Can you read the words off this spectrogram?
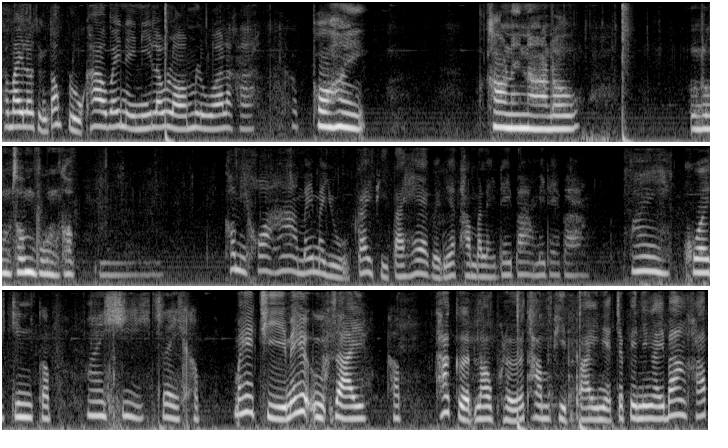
ทำไมเราถึงต้องปลูกข้าวไว้ในนี้แล้วล้อมรั้วล่ะคะพ่อให้ข้าวในนาเราอุดมสมบูรณ์ครับเขามีข้อห้ามไม่มาอยู่ใกล้ผีตาแหกแบบเนี้ยทำอะไรได้บ้างไม่ได้บ้าง ไม่ควรกินกับไม่ขี้ใส่ครับ ไม่ให้ฉี่ไม่ให้อึใจครับ ถ้าเกิดเราเผลอทำผิดไปเนี่ยจะเป็นยังไงบ้างครับ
